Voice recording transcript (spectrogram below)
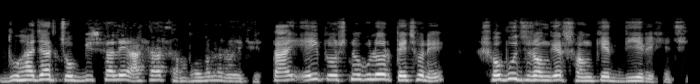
দু হাজার চব্বিশ সালে আসার সম্ভাবনা রয়েছে। তাই এই প্রশ্নগুলোর পেছনে সবুজ রঙের সংকেত দিয়ে রেখেছি।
